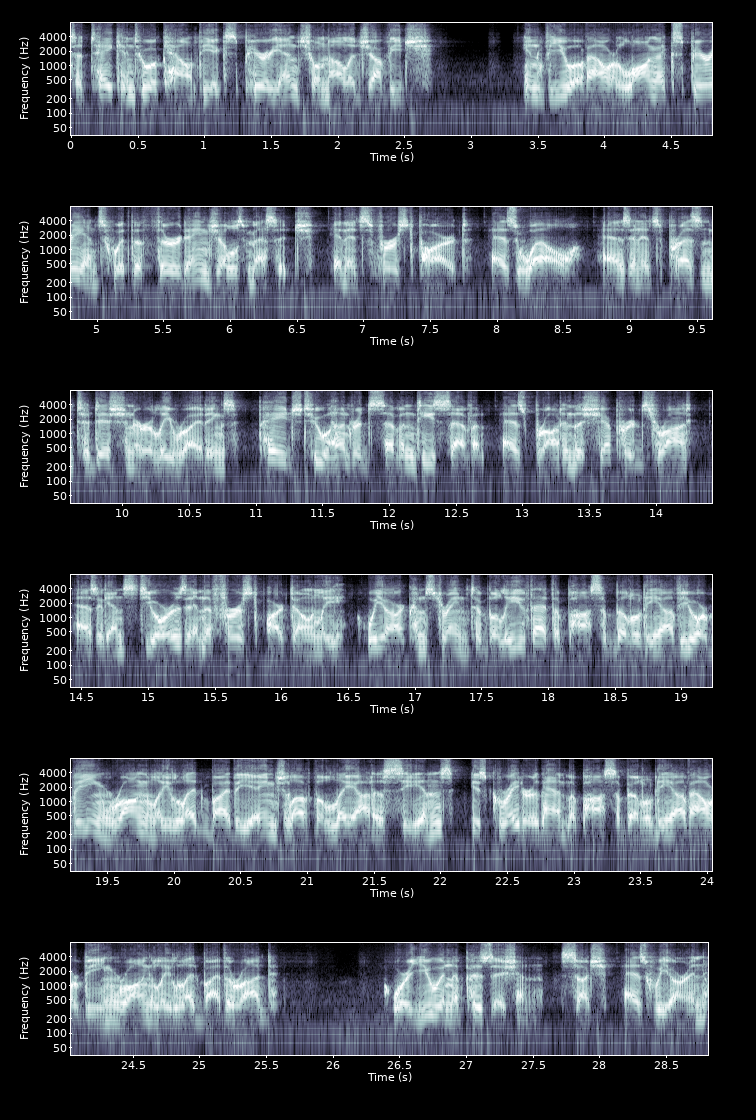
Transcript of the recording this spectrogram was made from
to take into account the experiential knowledge of each. In view of our long experience with the third angel's message, in its first part, as well as in its present edition early writings, page 277, as brought in the shepherd's rod, as against yours in the first part only, we are constrained to believe that the possibility of your being wrongly led by the angel of the Laodiceans is greater than the possibility of our being wrongly led by the rod. Were you in a position, such as we are in,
